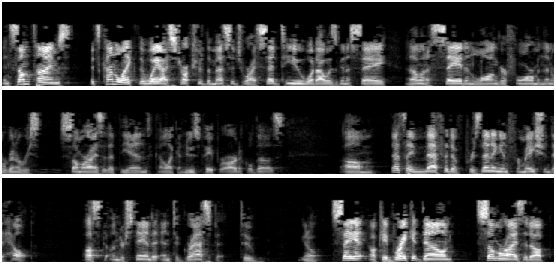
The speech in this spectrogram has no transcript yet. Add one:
and sometimes it's kind of like the way I structured the message where I said to you what I was going to say, and I'm going to say it in longer form, and then we're going to re- summarize it at the end, kind of like a newspaper article does. Um, that's a method of presenting information to help us to understand it and to grasp it. To, you know, say it, okay, break it down, summarize it up.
